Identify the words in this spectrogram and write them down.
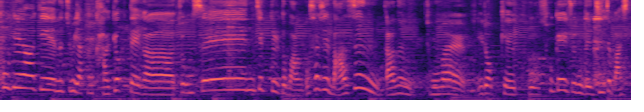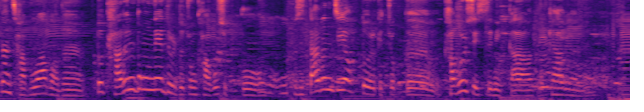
소개하기에는 좀 약간 가격대가 조금 센 집들도 많고 사실 맛은 나는 정말 이렇게 뭐 소개해주는 데 진짜 맛있다는 자부하거든. 또 다른 동네들도 좀 가고 싶고 그래서 다른 지역도 이렇게 조금 가볼 수 있으니까 그렇게 하면은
